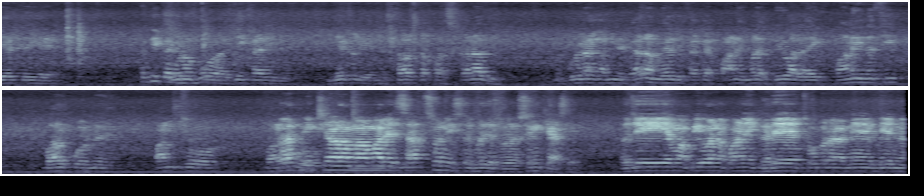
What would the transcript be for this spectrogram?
જે તે અધિકારી અધિકારીને નીકળી અને સ્થળ તપાસ કરાવી. ગુરણા ગામને વહેલા વહેલી તકે પાણી મળે. પીવાલાયક પાણી નથી. બાળકોને પાંચસો પ્રાથમિક શાળામાં અમારે સાતસો ની સંખ્યા છે. હજી એમાં પીવાના પાણી ઘરે છોકરાને બેન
